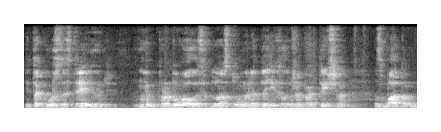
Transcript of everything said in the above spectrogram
і також застряють. Ми пробивалися до Гостомеля, доїхали вже практично з батом.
